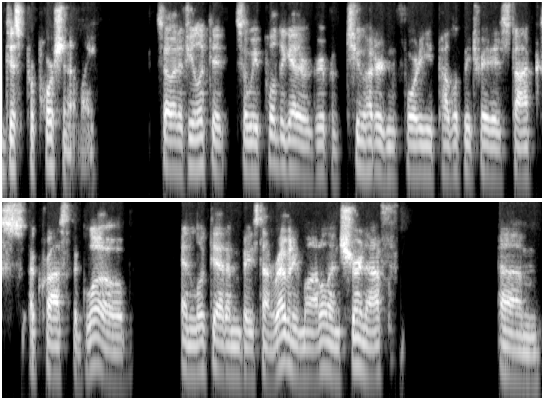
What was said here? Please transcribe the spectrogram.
disproportionately. So, and if you looked at, so we pulled together a group of 240 publicly traded stocks across the globe and looked at them based on revenue model. And sure enough, um,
